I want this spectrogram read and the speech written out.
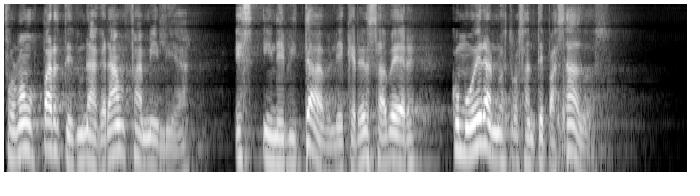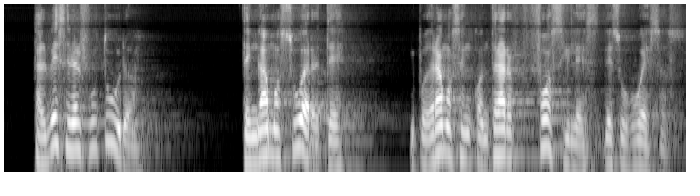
formamos parte de una gran familia, es inevitable querer saber cómo eran nuestros antepasados. Tal vez en el futuro tengamos suerte y podamos encontrar fósiles de sus huesos.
